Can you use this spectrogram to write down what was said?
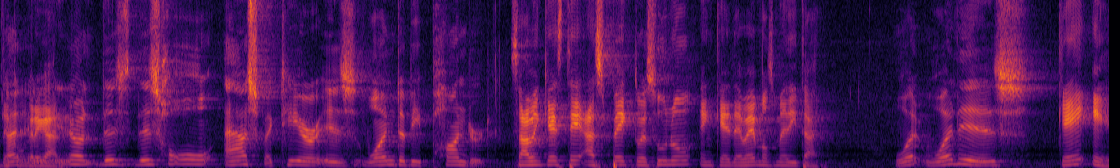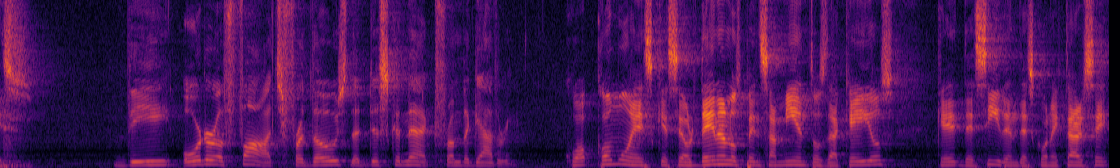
de Uh, congregar. you know, this, this whole aspect here is one to be pondered. Saben que este aspecto es uno en que debemos meditar. What, what is ¿Qué es the order of thoughts for those that disconnect from the gathering? ¿Cómo es que se ordenan los pensamientos de aquellos que deciden desconectarse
